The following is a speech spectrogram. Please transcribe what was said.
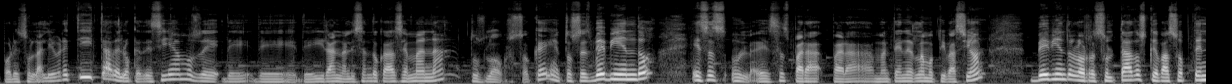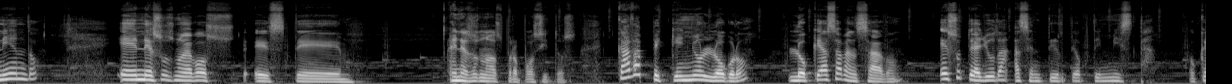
Por eso la libretita de lo que decíamos de, ir analizando cada semana tus logros, ¿ok? Entonces ve viendo, eso es, para, para, mantener la motivación, ve viendo los resultados que vas obteniendo en esos nuevos, este, en esos nuevos propósitos. Cada pequeño logro, lo que has avanzado, eso te ayuda a sentirte optimista, ¿ok?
